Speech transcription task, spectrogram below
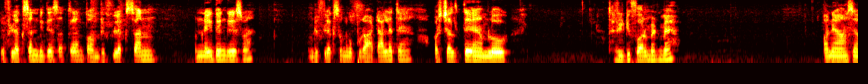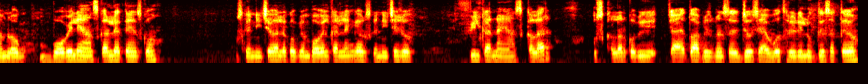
रिफ्लेक्शन भी दे सकते हैं। तो हम रिफ्लेक्शन हम नहीं देंगे इसमें। हम रिफ्लेक्शन को पूरा हटा लेते हैं और चलते हैं हम लोग थ्री फॉर्मेट में। और यहाँ से हम लोग बोवेल यहाँ से कर लेते हैं इसको। उसके नीचे वाले को भी हम बोवेल कर लेंगे और उसके नीचे जो फिल करना है यहाँ से कलर उस कलर को भी चाहे तो आप इसमें से जो चाहे वो थ्री लुक दे सकते हो।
